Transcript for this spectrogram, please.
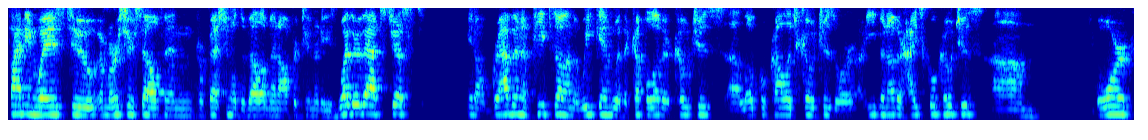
finding ways to immerse yourself in professional development opportunities, whether that's just you know, grabbing a pizza on the weekend with a couple other coaches, uh, local college coaches, or even other high school coaches, um, or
